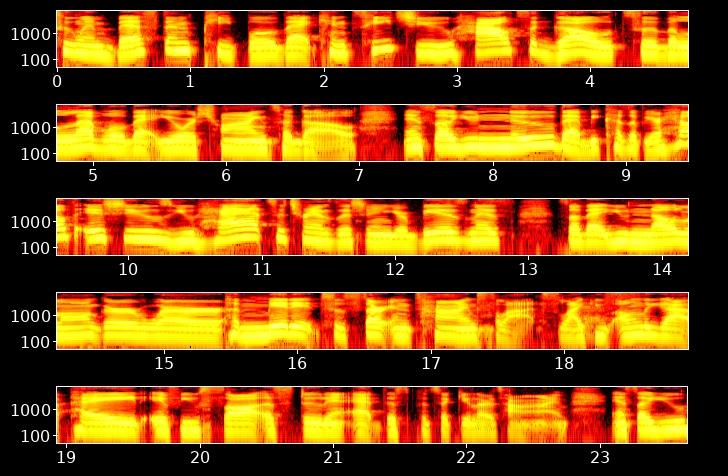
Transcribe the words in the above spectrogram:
to invest in people that can teach you how to go to the level that you're trying to go. And so you knew that because of your health issues, you had to transition your business so that you no longer were committed to certain time slots. Like yes. you only got paid if you saw a student at this particular time. And so you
